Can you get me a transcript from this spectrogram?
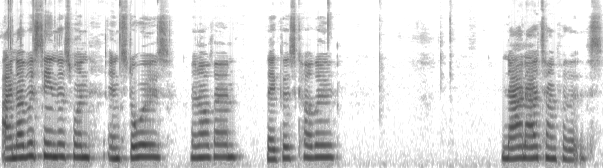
I never seen this one in stores and all that. Like this color. 9 out of 10 for this.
